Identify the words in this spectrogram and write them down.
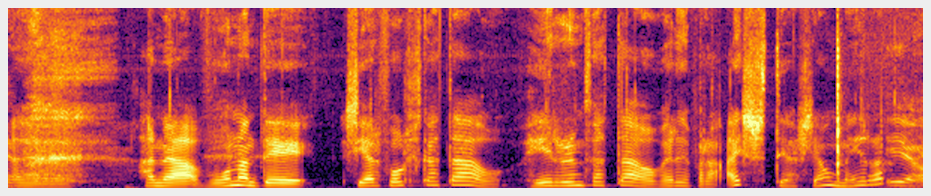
Uh, Þannig að vonandi sér fólk þetta og heyrir um þetta og verður bara æsti að sjá meira. Já.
